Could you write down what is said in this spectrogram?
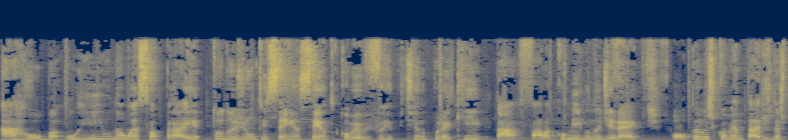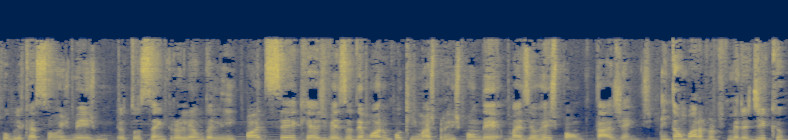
arroba o Rio Não É Só Praia, tudo junto e sem acento, como eu vivo repetindo por aqui, tá? Fala comigo no direct ou pelos comentários das publicações mesmo. Eu tô sempre olhando ali. Pode ser que às vezes eu demore um pouquinho mais para responder, mas eu respondo, tá, gente? Então bora para a primeira dica?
